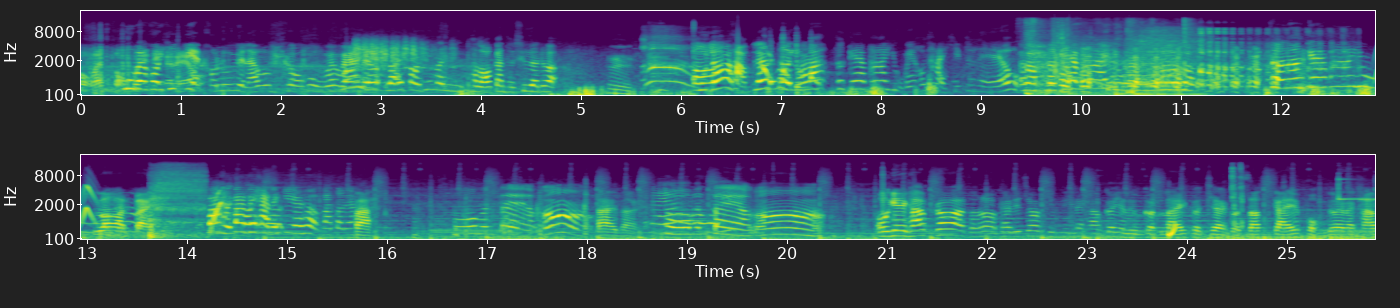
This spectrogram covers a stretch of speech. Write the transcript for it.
บอกว่าส่งกูเป็นคนไปขี้ถึงเกียจแล้วเขารู้อยู่แล้วเขาคงไม่ไม่แวะเลแล้วยแล้วไอ้ตอนที่มันทะเลาะกันเธอเชื่อด้วยอืมกูนั่งถามเรื่องเธอรู้ปะเธอแก้ผ้าอยู่ไหมเขาถ่ายคลิปเธอแล้วเธอแก้ผ้าอยู่เธอนั่งแก้ผ้าอยู่รอดไปไปไปไปหาอะไรกินกันเถอะไปตอนเนี้ย ไป โธ่มันแตกอ้อได้หน่อยโธ่มันแตกอ้อโอเคครับ ก็สำหรับใครที่ชอบคลิปนี้นะครับ ก็อย่าลืมกดไลค์ กดแชร์ กด subscribe ให้ผมด้วยนะครับ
